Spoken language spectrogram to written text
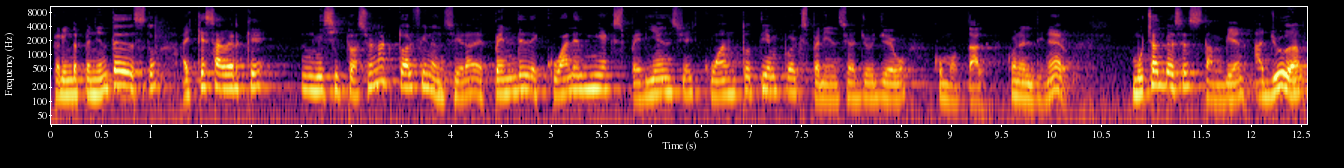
Pero independiente de esto, hay que saber que mi situación actual financiera depende de cuál es mi experiencia y cuánto tiempo de experiencia yo llevo como tal con el dinero. Muchas veces también ayuda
